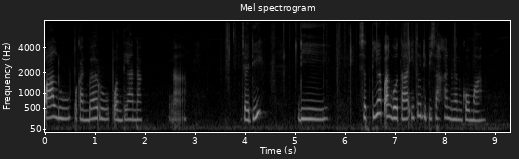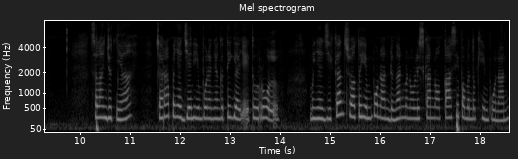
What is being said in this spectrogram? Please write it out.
Palu, Pekanbaru, Pontianak. Nah, jadi di setiap anggota itu dipisahkan dengan koma. Selanjutnya, cara penyajian himpunan yang ketiga yaitu rule menyajikan suatu himpunan dengan menuliskan notasi pembentuk himpunan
